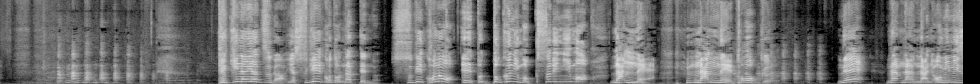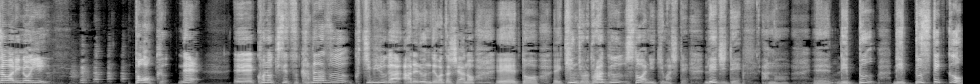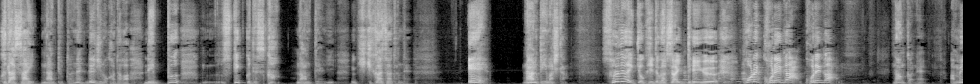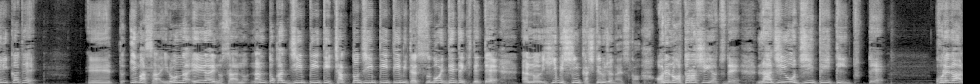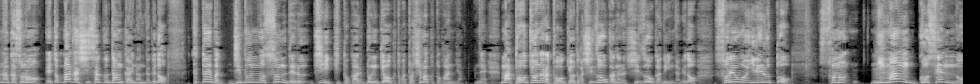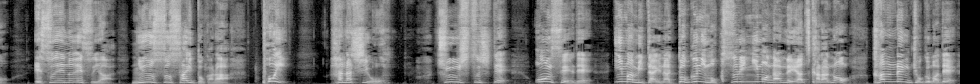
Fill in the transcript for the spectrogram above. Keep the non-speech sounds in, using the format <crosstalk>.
<laughs> 的なやつが、いや、すげえことになってんの。すげえ、この、えっ、ー、と、毒にも薬にも、なんねえ。<laughs> なんねえ、トーク。ね？な、な、なに、お耳障りのいい、トーク。ね？えー、この季節必ず唇が荒れるんで、私あの、えっ、ー、と、え近所のドラッグストアに行きまして、レジで、あの、えー、リップ、リップスティックをください。なんて言ったらね、レジの方が、リップスティックですか？なんて聞き返されたんで、ええ、なんて言いました。それでは一曲聴いてくださいっていう、これ、これが、これが、なんかね、アメリカで、えー、っと、今さ、いろんな AI のさ、あの、なんとか GPT、チャット GPT みたいすごい出てきてて、あの、日々進化してるじゃないですか。あれの新しいやつで、ラジオ GPT って言って、これがなんかその、えっと、まだ試作段階なんだけど、例えば自分の住んでる地域とかある、文京区とか豊島区とかあるじゃん。ね。まあ東京なら東京とか静岡なら静岡でいいんだけど、それを入れると、その2万5千の SNS やニュースサイトから、ぽい話を抽出して、音声で、今みたいな毒にも薬にもなんねえやつからの関連曲まで、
